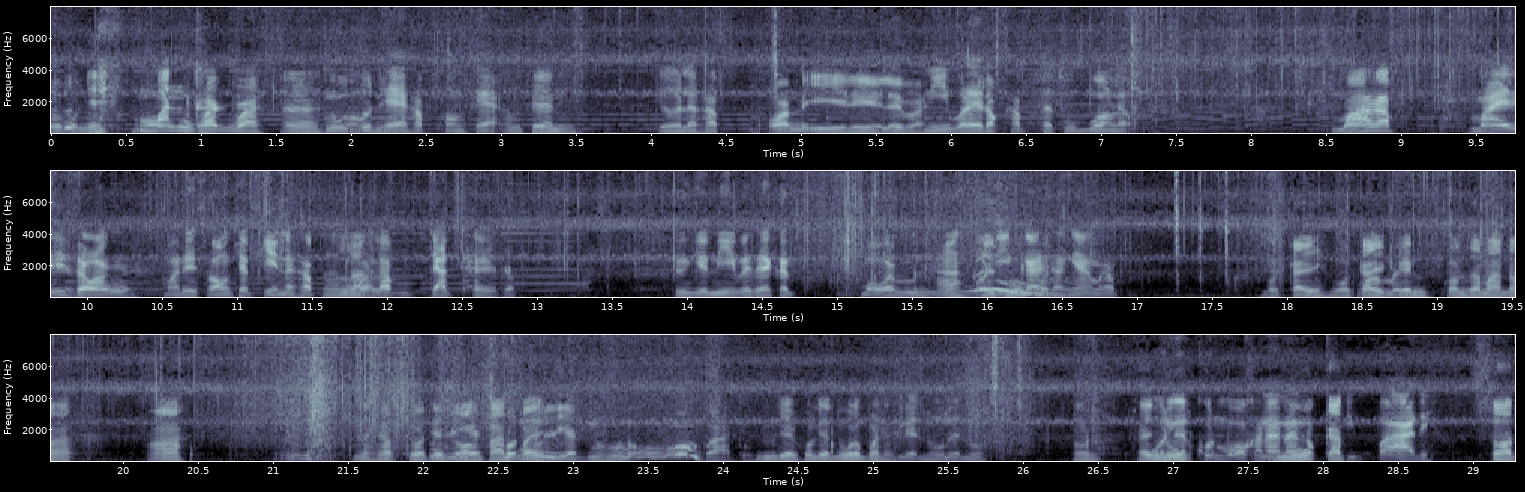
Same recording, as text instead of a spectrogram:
ตัวพวกนี้มันคักว่ะเออหนูขตัอวงนี้แท้ครับของแท้ของแท้นี่เจอแล้วครับอ่อนอีเลยเลยว่ะหนีไม่ได้หรอกครับ ถ้าถูกบ่วงแล้ว มาครับ หมายที่สองมาที่สองชัดเจนนะครับนั่นละมารับจัดให้ครับถึงจะหนีไปแท้ก็บอกว่ามันอะไม่มีไปบุก ไก่หมดทั้งอยางหรอกครับว่าไกลว่าไกลเกินความสามารถเนาะอ๋อนะครับ ตัวที่สองผ่านคนไปเลียดหนูเน้องบาดนี่มันเรียกเขาเรียกหนูระเบิดเนี่ยเลือดหนูเลือดหนูไอ้โอ้หนู เลือดคนบอกขนาดนั้นหนูหรอกกัดที่ป้าดิสอด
